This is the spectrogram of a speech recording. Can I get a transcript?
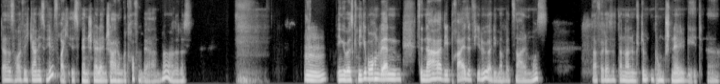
dass es häufig gar nicht so hilfreich ist, wenn schnelle Entscheidungen getroffen werden. Ne? Also das mhm. Dinge übers Knie gebrochen werden, sind nachher die Preise viel höher, die man bezahlen muss. Dafür, dass es dann an einem bestimmten Punkt schnell geht. Ne?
